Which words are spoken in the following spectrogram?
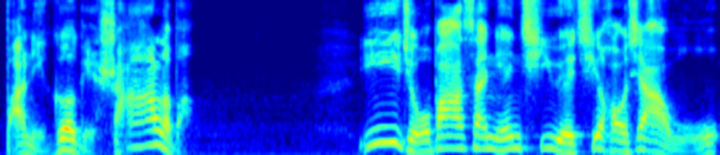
把你哥给杀了吧。一九八三年七月七号下午，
